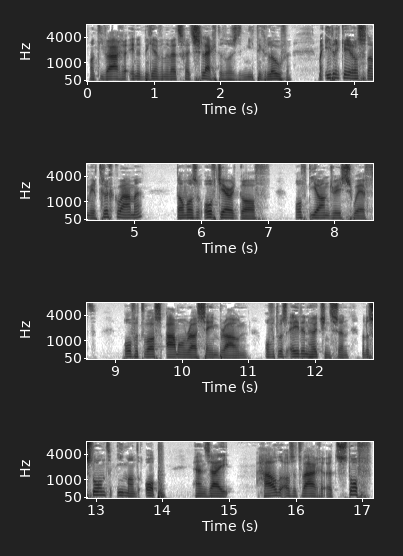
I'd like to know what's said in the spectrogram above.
Want die waren in het begin van de wedstrijd slecht. Dat was niet te geloven. Maar iedere keer als ze dan weer terugkwamen... dan was er of Jared Goff... of DeAndre Swift... of het was Amon Ra St. Brown... of het was Aiden Hutchinson. Maar er stond iemand op... En zij haalden als het ware het stof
